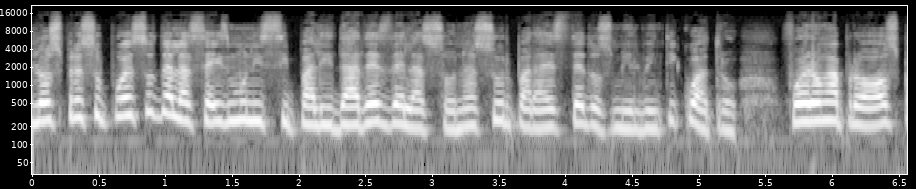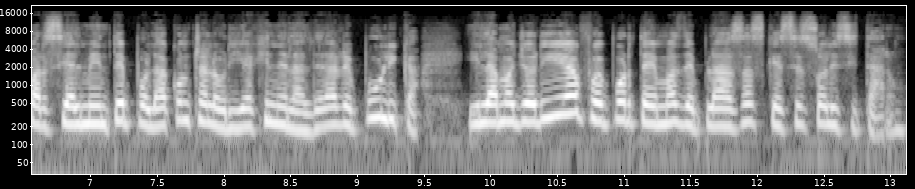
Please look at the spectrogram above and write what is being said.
Los presupuestos de las seis municipalidades de la zona sur para este 2024 fueron aprobados parcialmente por la Contraloría General de la República y la mayoría fue por temas de plazas que se solicitaron.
